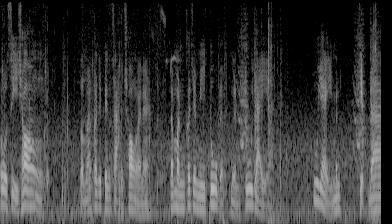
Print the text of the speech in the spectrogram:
ตู้สี่ช่องส่วนมากก็จะเป็นสามช่องอะนะ แล้วมันก็จะมีตู้แบบเหมือนตู้ใหญ่อะตู้ใหญ่มันเก็บได้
